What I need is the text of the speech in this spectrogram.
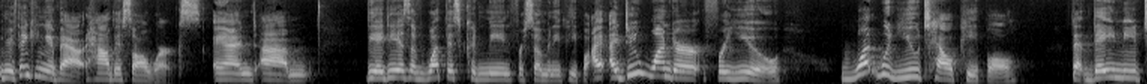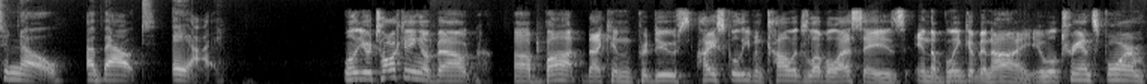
you're thinking about how this all works and um, the ideas of what this could mean for so many people, I, I do wonder for you, what would you tell people that they need to know about AI? Well, you're talking about a bot that can produce high school, even college level essays in the blink of an eye. It will transform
